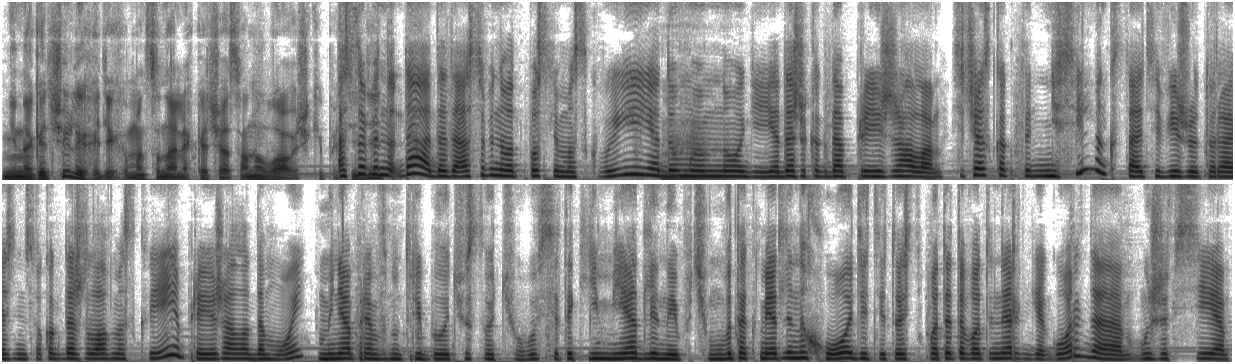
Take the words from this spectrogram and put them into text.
не на качелях этих эмоциональных качаться, а на лавочке посидеть. Особенно, да, да, да, особенно вот после Москвы, я думаю, mm. многие. Я даже когда приезжала, сейчас как-то не сильно, кстати, вижу эту разницу, а когда жила в Москве, я приезжала домой, у меня прям внутри было чувство, что вы все такие медленные, почему вы так медленно ходите? То есть вот эта вот энергия города, мы же все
